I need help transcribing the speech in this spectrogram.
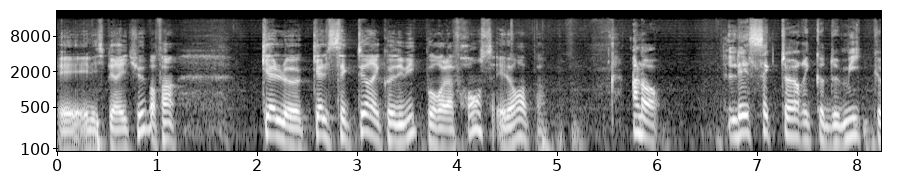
et, les spiritueux. Enfin, quel, quel secteur économique pour la France et l'Europe? Alors, les secteurs économiques.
